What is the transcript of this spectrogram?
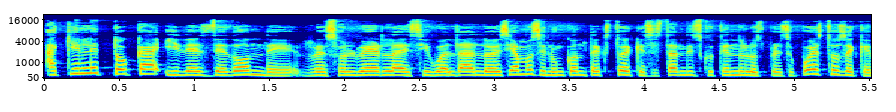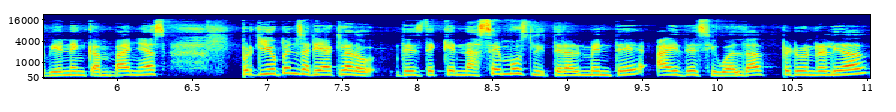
¿A quién le toca y desde dónde resolver la desigualdad? Lo decíamos en un contexto de que se están discutiendo los presupuestos, de que vienen campañas, porque yo pensaría, claro, desde que nacemos literalmente hay desigualdad, pero en realidad,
